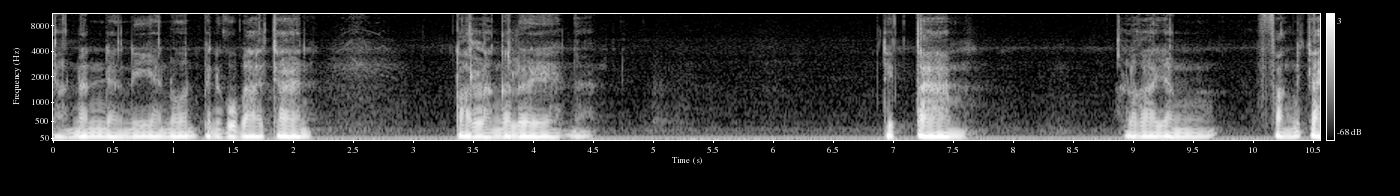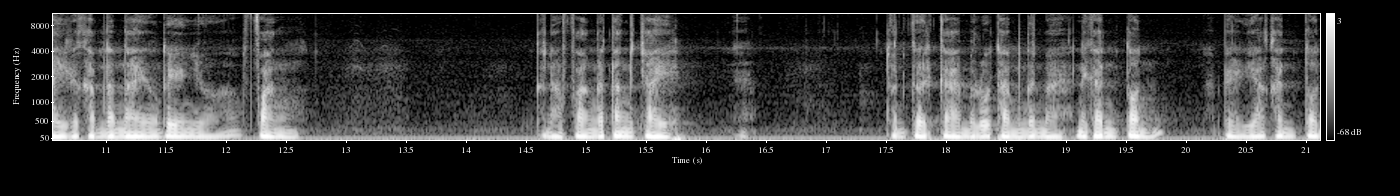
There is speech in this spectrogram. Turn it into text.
อย่างนั้นอย่างนี้อย่างโน้นเป็นครูบาอาจารย์ ตอนหลังก็เลยนะติดตาม แล้วก็ยังฝังใจกับคำทำนายของตัวเองอยู่ฟังขณะฟังก็ตั้งใจ จนเกิดการบรรลุธรรมขึ้นมา ในขั้นต้นเป็นระยะขั้นต้น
